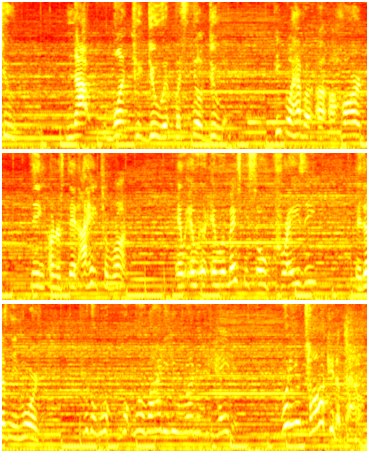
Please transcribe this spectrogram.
to not want to do it but still do it. People have a, a, a hard thing understand. I hate to run. And, and, and, what makes me so crazy, it doesn't anymore, people go, well, well, why do you run if you hate it? What are you talking about?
